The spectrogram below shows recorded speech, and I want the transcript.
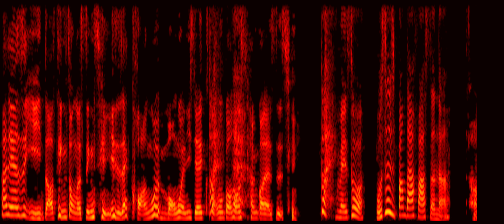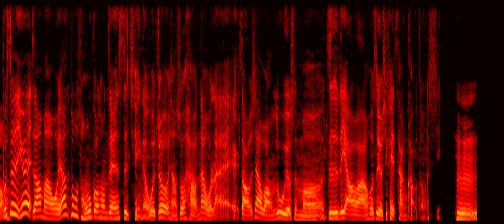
他现在是以你知道听众的心情一直在狂问、猛问一些宠物沟通相关的事情。对，没错，我是帮大家发声啊，好不是因为你知道吗？我要录宠物沟通这件事情呢，我就想说，好，那我来找一下网络有什么资料啊，或是有些可以参考的东西。嗯，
